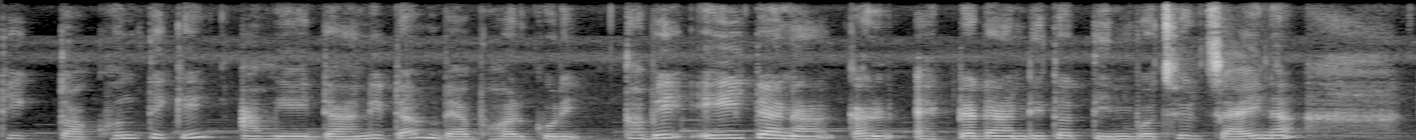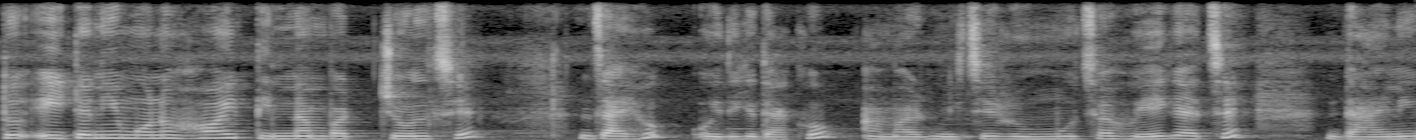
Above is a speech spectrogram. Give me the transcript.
ঠিক তখন থেকেই আমি এই ডান্ডিটা ব্যবহার করি। তবে এইটা না, কারণ একটা ডান্ডি তো তিন বছর যায় না। তো এইটা নিয়ে মনে হয় তিন নাম্বার চলছে। যাই হোক, ওইদিকে দেখো আমার নিচের রুম মোছা হয়ে গেছে। ডাইনিং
